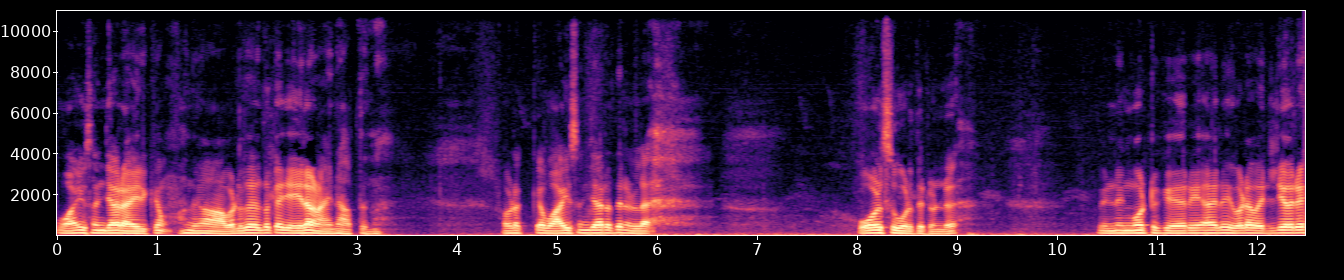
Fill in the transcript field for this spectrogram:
വായുസഞ്ചാരമായിരിക്കും അവിടുത്തെ ഇതൊക്കെ ജയിലാണ് അതിനകത്തുനിന്ന്. അവിടെയൊക്കെ വായുസഞ്ചാരത്തിനുള്ള ഹോൾസ് കൊടുത്തിട്ടുണ്ട്. പിന്നെ ഇങ്ങോട്ട് കയറിയാൽ ഇവിടെ വലിയൊരു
